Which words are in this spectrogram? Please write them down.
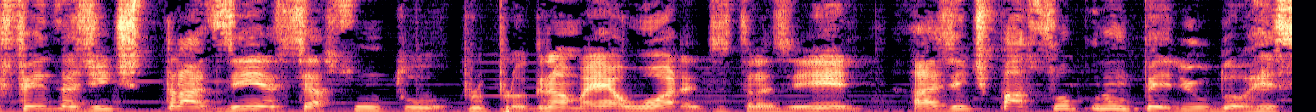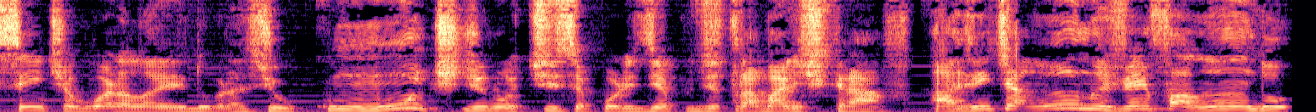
fez a gente trazer esse assunto para o programa, é a hora de trazer ele. A gente passou por um período recente agora lá do Brasil com um monte de notícia, por exemplo, de trabalho escravo. A gente há anos vem falando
